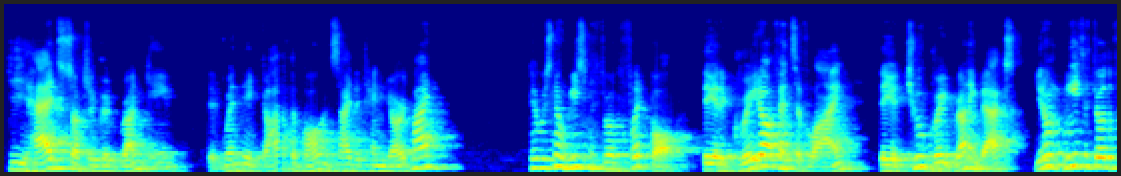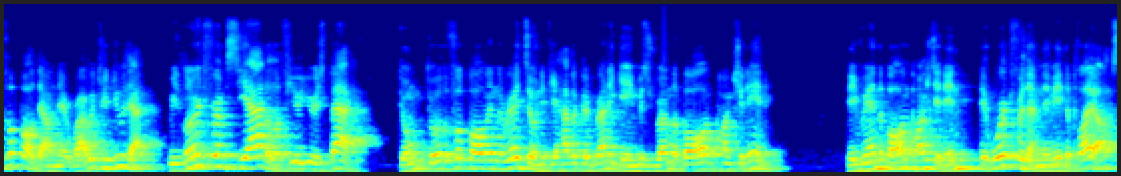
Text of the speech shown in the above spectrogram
He had such a good run game that when they got the ball inside the 10 yard line, there was no reason to throw the football. They had a great offensive line. They had two great running backs. You don't need to throw the football down there. Why would you do that? We learned from Seattle a few years back. Don't throw the football in the red zone if you have a good running game. Just run the ball and punch it in. They ran the ball and punched it in. It worked for them. They made the playoffs.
